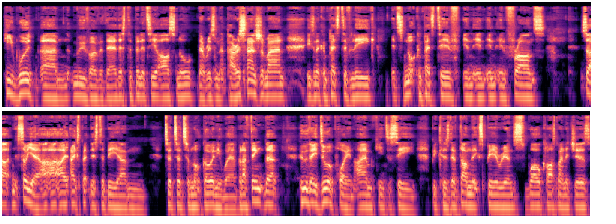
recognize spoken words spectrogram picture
he would um, move over there. There's stability at Arsenal. There isn't at Paris Saint Germain. He's in a competitive league. It's not competitive in in in, in France. So so yeah, I, I expect this to be um, to, to to not go anywhere. But I think that who they do appoint, I am keen to see because they've done the experience, world class managers.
